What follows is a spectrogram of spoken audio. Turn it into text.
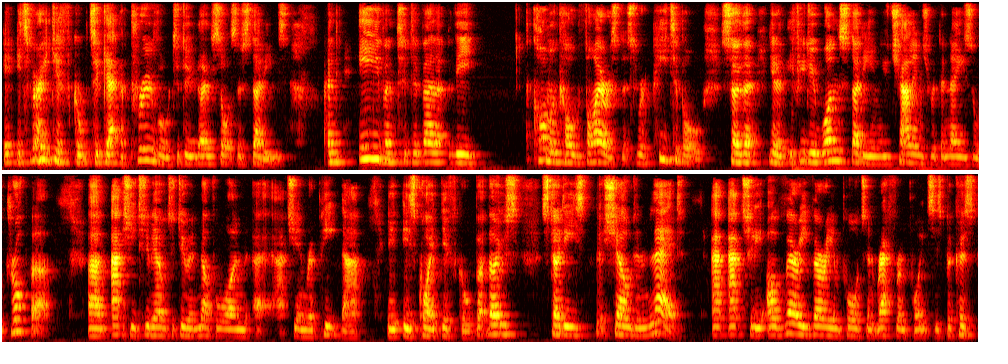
it, it's very difficult to get approval to do those sorts of studies and even to develop the common cold virus that's repeatable so that, you know, if you do one study and you challenge with the nasal dropper, um, actually to be able to do another one uh, actually and repeat that is quite difficult. But those studies that Sheldon led actually are very, very important reference points is because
